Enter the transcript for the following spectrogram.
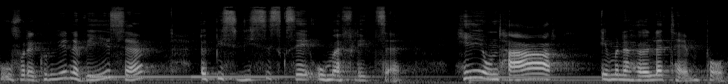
auf einer grünen Wiese etwas Weisses gesehen rumflitzen. Hin und her in einem Höllentempo.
